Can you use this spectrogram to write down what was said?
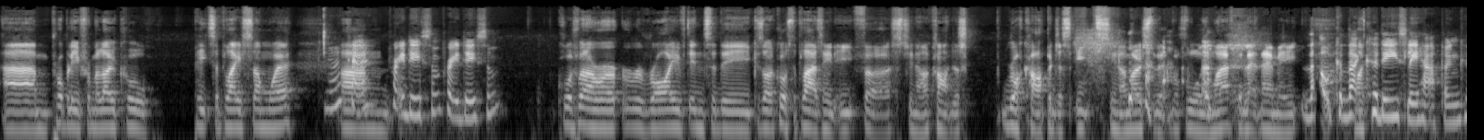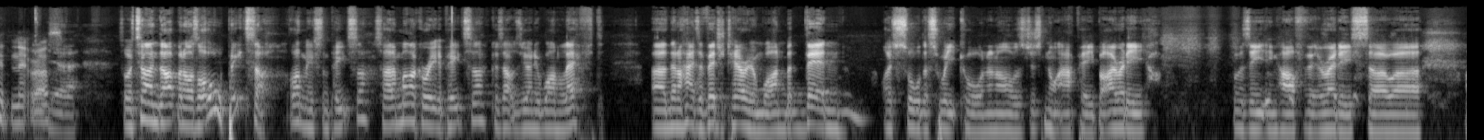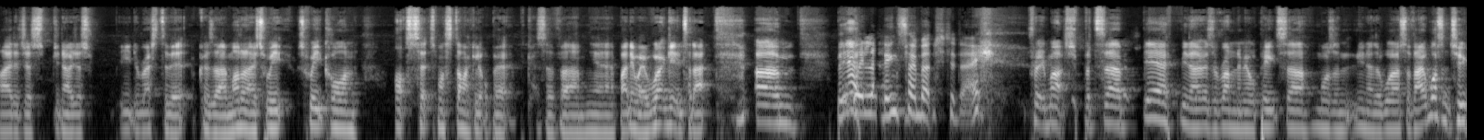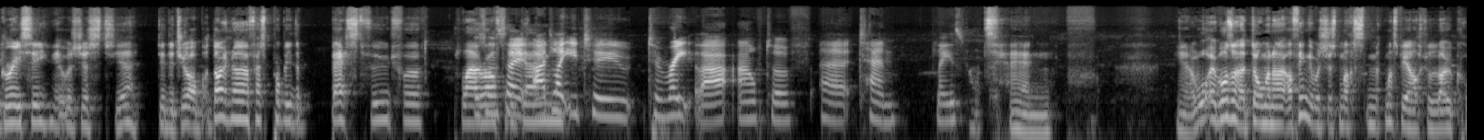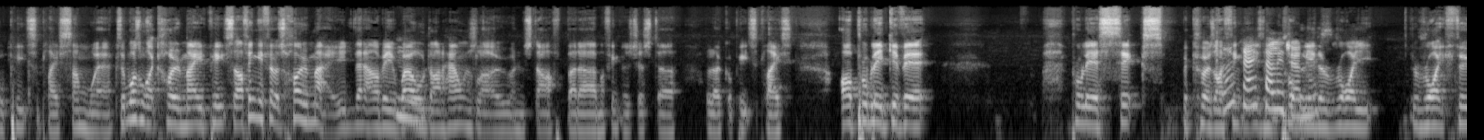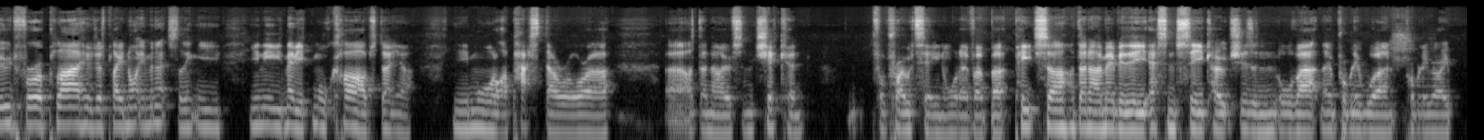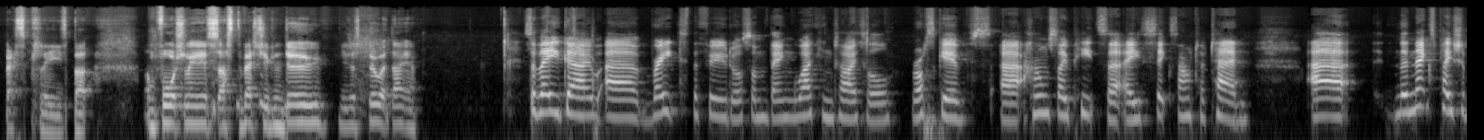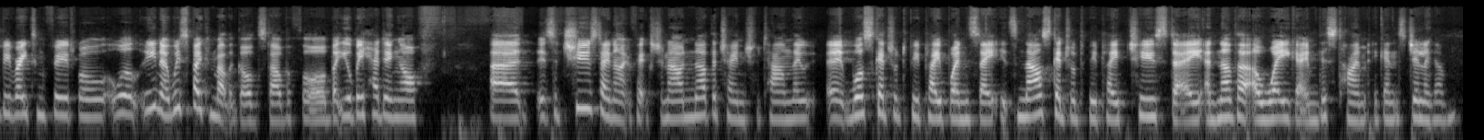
Um, probably from a local pizza place somewhere. Okay, um, pretty decent, pretty decent. Of course, when I r- arrived into the, because of course the players need to eat first. You know, I can't just rock up and just eats, you know, most of it before them. I have to let them eat. That could, that I, could easily happen, couldn't it, Ross? Yeah. So I turned up and I was like, oh, pizza. I'll have me some pizza. So I had a margarita pizza because that was the only one left. Uh, then I had a vegetarian one, but then I saw the sweet corn and I was just not happy. But I already was eating half of it already, so uh, I had to just, you know, just eat the rest of it because um, I don't know, sweet sweet corn upsets my stomach a little bit because of um yeah. But anyway, we won't get into that. Um, but yeah, we're learning so much today. pretty much. But uh, yeah, you know, it was a run the mill pizza. wasn't you know the worst of that. It wasn't too greasy. It was just yeah, did the job. I don't know if that's probably the best food for player I was say, I'd like you to to rate that out of uh, ten, please. Oh, ten. You know, it wasn't a Domino. I think it was just must must be like a local pizza place somewhere because it wasn't like homemade pizza. I think if it was homemade, then it would be well mm. done Hounslow and stuff. But um, I think it was just a, a local pizza place. I'll probably give it probably a six because I okay, think it's probably the right the right food for a player who just played 90 minutes. I think you you need maybe more carbs, don't you? You need more like a pasta or a, uh, I don't know some chicken for protein or whatever. But pizza, I don't know. Maybe the S and C coaches and all that they probably weren't probably very best pleased. But unfortunately, that's the best you can do. You just do it, don't you? So there you go. Uh, rate the food or something. Working title. Ross gives uh, Hounslow Pizza a six out of ten. Uh, the next place should be rating food. Well, well, you know, we've spoken about the Gold Star before, but you'll be heading off. Uh, it's a Tuesday night fixture now. Another change for town. They it was scheduled to be played Wednesday. It's now scheduled to be played Tuesday. Another away game. This time against Gillingham.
